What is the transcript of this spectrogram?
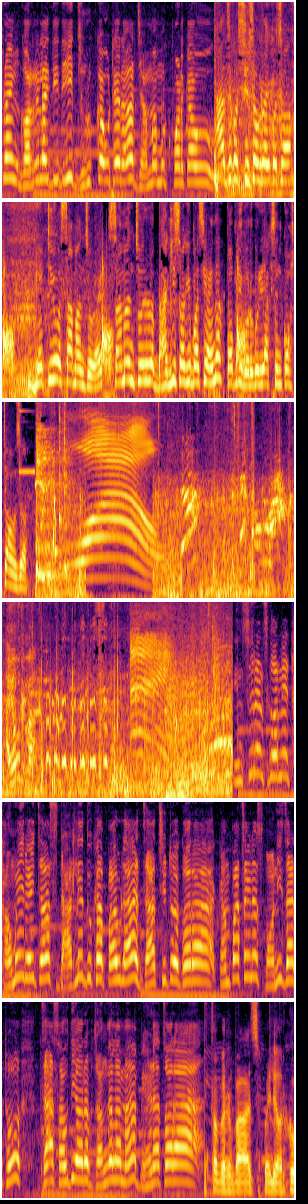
प्र्याङ्क गर्नेलाई दिदी झुरुक्क उठेर झ्याममा मुख पड्काउ आजको शीर्षक रहेको छ भेटियो सामान चोर है? सामान चोरेर भागिसकेपछि होइन पब्लिकहरूको रियाक्सन कस्तो आउँछ। इन्सुरेन्स गर्ने ठाउँमै रहेछस्। ढाडले दुःख पाउला जा छिटो गर। काम छैनस् भनी जाठो। जा साउदी अरब जङ्गलमा भेडा चरा। तपाईँहरूमा आज मैले अर्को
